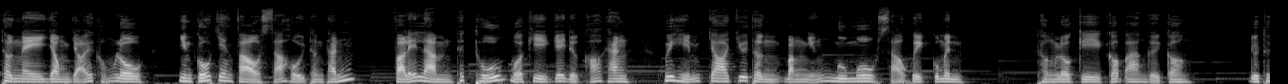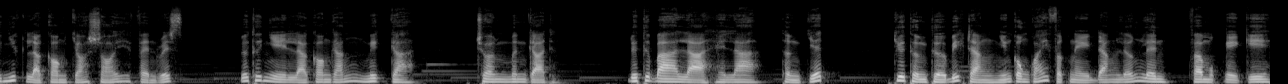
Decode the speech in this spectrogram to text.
Thần này dòng dõi khổng lồ nhưng cố chen vào xã hội thần thánh và lấy làm thích thú mỗi khi gây được khó khăn, nguy hiểm cho chư thần bằng những mưu mô xảo quyệt của mình. Thần Loki có ba người con. Đứa thứ nhất là con chó sói Fenris, Đứa thứ nhì là con gắn Mika, John Mingard. Đứa thứ ba là Hela, thần chết. Chư thần thừa biết rằng những con quái vật này đang lớn lên và một ngày kia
